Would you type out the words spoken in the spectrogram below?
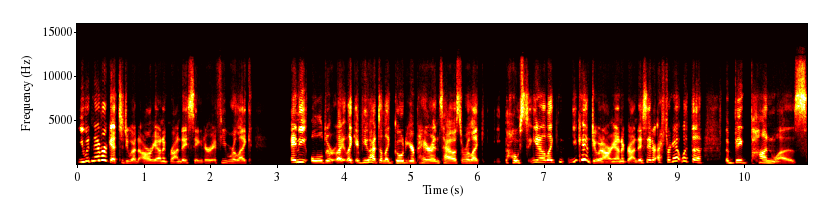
you would never get to do an ariana grande seder if you were like any older like like if you had to like go to your parents house or like host you know like you can't do an ariana grande seder i forget what the the big pun was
